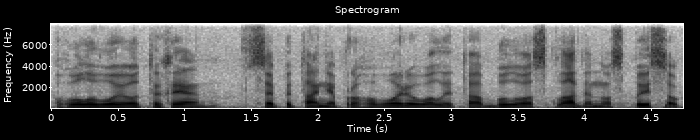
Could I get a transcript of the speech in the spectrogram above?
головою ОТГ це питання проговорювали та було складено список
